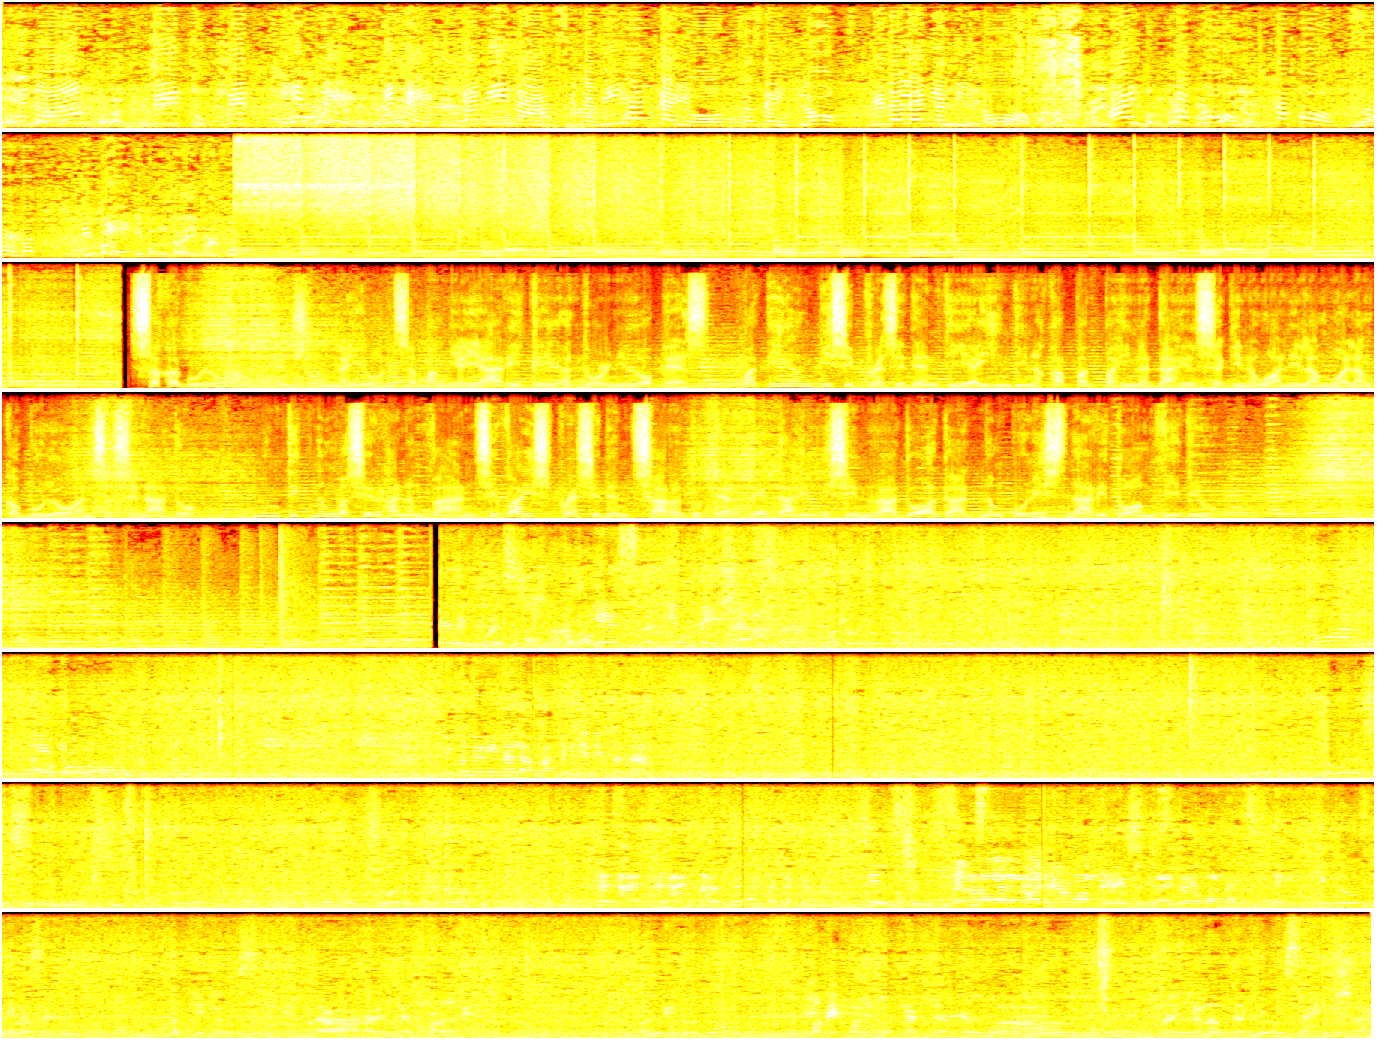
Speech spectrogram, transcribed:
Yan ha? Dit, dit, hindi, hindi. Kanina, sinabihan kayo sa St. Luke. Dinala nyo Hindi dito. ko po alam. Drive- Ay, ibang driver naku, po yun. Naku, no, but, Ibang, hindi. ibang driver po. Sa kaguluhang tensyon ngayon sa pangyayari kay Attorney Lopez, pati ang Vice Presidente ay hindi nakapagpahinga dahil sa ginawa nilang walang kabuluhan sa Senado, muntik nang masirhan ng van si Vice President Sara Duterte dahil isinrado agad ng pulis narito ang video. Request. Yes, yung patient. I know. Hindi ko na rin alam bakit ganito na. Kinlose nila, sir. Kinlose. Design siya.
